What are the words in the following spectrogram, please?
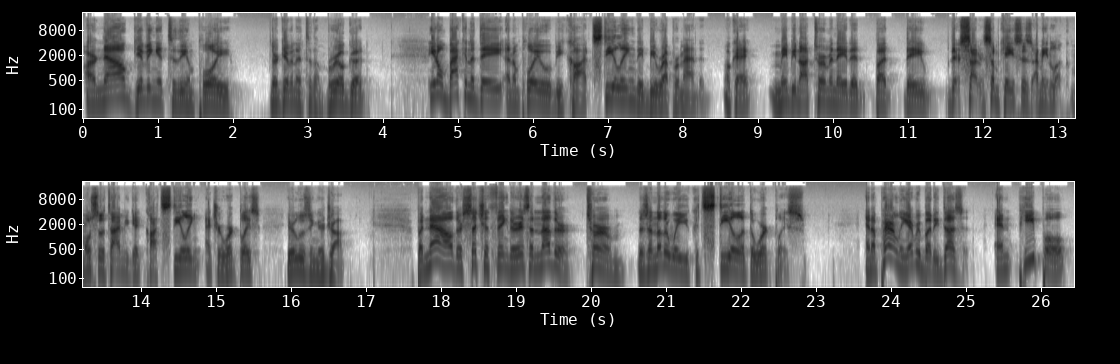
are now giving it to the employee. They're giving it to them real good. You know, back in the day, an employee would be caught stealing, they'd be reprimanded. Okay, maybe not terminated, but they in some cases. I mean, look, most of the time you get caught stealing at your workplace, you're losing your job. But now there's such a thing. There is another term. There's another way you could steal at the workplace, and apparently everybody does it. And people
